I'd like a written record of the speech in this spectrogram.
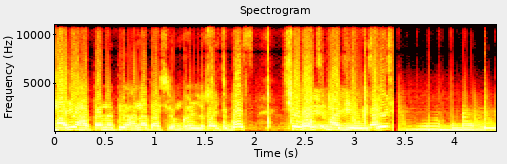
माझ्या हातानं ते अनाथ आश्रम घडलं पाहिजे. बस शेवट माझी एवढीच इच्छा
